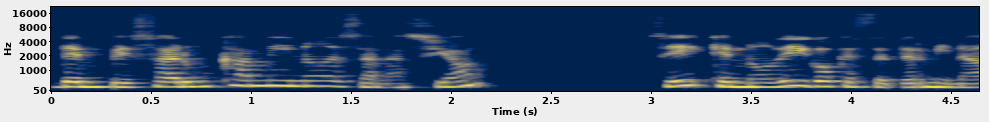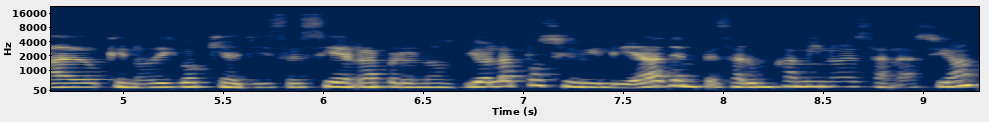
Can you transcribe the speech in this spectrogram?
de empezar un camino de sanación, ¿sí? Que no digo que esté terminado, que no digo que allí se cierra, pero nos dio la posibilidad de empezar un camino de sanación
